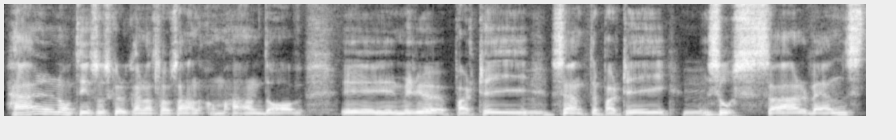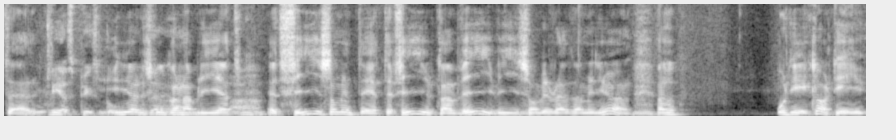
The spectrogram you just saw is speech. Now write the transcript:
Här är någonting som skulle kunna tas om hand av eh, Miljöparti, Centerparti, sossar, vänster. Glesbygdsboende. Ja, det skulle kunna bli ett, Ja. ett FI som inte heter FI utan vi, vi som vill rädda miljön. Alltså, och det är klart, det är, ju,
